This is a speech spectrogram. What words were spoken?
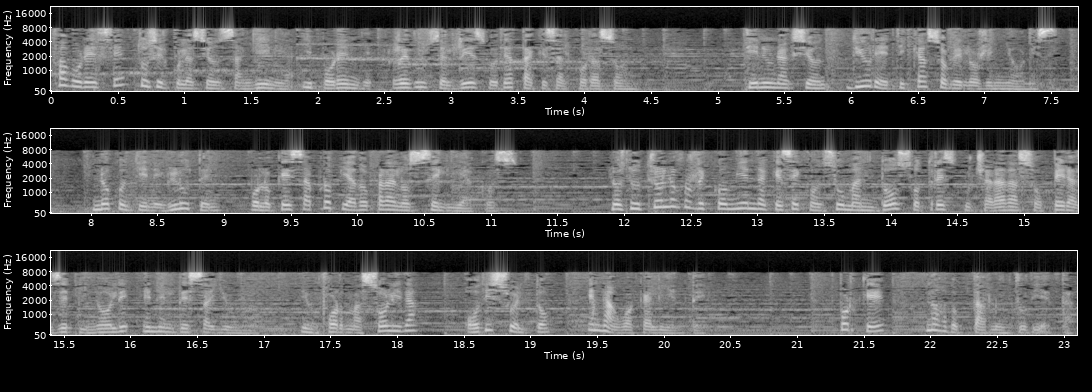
favorece tu circulación sanguínea y por ende reduce el riesgo de ataques al corazón. Tiene una acción diurética sobre los riñones. No contiene gluten, por lo que es apropiado para los celíacos. Los nutriólogos recomiendan que se consuman dos o tres cucharadas soperas de pinole en el desayuno, en forma sólida o disuelto en agua caliente. ¿Por qué no adoptarlo en tu dieta?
